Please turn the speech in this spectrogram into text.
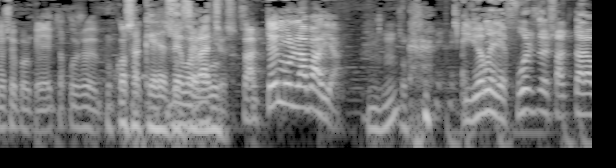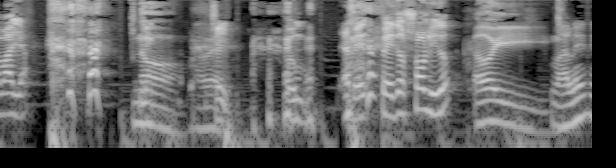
No sé por qué. Estas cosas. Cosas que De suceden. borrachos. Saltemos la valla. Y yo en el esfuerzo de saltar la valla, No. A ver. sí, fue un pe- pedo sólido. Ay. ¿Vale?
